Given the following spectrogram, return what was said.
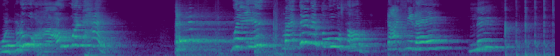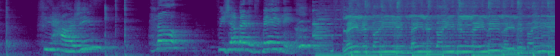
وبروحها أول حي. وقت ما قدرت أوصل تعرفي ليه؟ ليه؟ في حاجز؟ لا في جبل زبالة. ليلة عيد ليلة عيد الليلة ليلة عيد.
